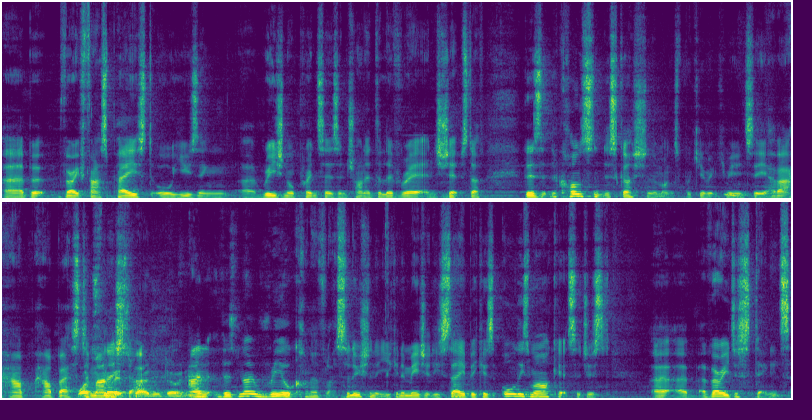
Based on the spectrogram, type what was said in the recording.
Uh, but very fast paced, or using uh, regional printers and trying to deliver it and ship stuff. There's a constant discussion amongst procurement community about how, how best What's to the manage best that. way to do it, yeah. And there's no real kind of like solution that you can immediately say because all these markets are just uh, are, are very distinct,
